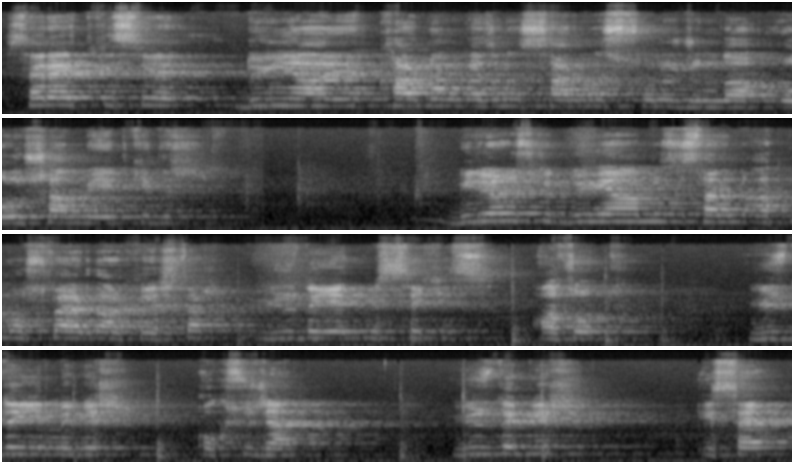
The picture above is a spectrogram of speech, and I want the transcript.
Sera etkisi dünyayı karbon gazının sarması sonucunda oluşan bir etkidir. Biliyoruz ki dünyamızı saran atmosferde arkadaşlar %78 azot, %21 oksijen, %1 ise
